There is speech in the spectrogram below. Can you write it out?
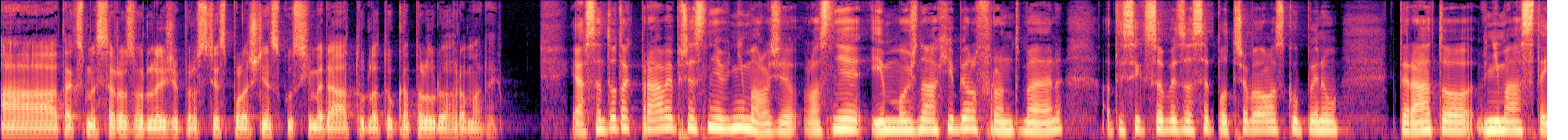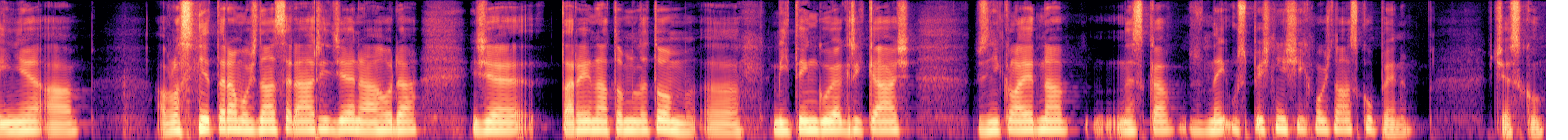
a tak jsme se rozhodli, že prostě společně zkusíme dát tuhle tu kapelu dohromady. Já jsem to tak právě přesně vnímal, že vlastně jim možná chyběl frontman a ty si k sobě zase potřeboval skupinu, která to vnímá stejně a, a vlastně teda možná se dá říct, že je náhoda, že tady na tomhle uh, meetingu, jak říkáš, vznikla jedna dneska z nejúspěšnějších možná skupin v Česku.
